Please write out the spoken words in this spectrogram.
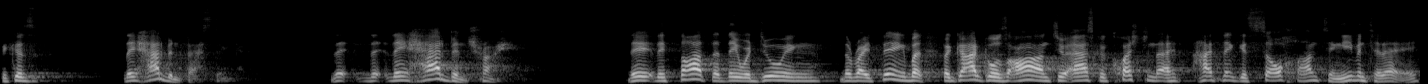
because they had been fasting, they, they, they had been trying. They, they thought that they were doing the right thing, but, but God goes on to ask a question that I think is so haunting even today.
